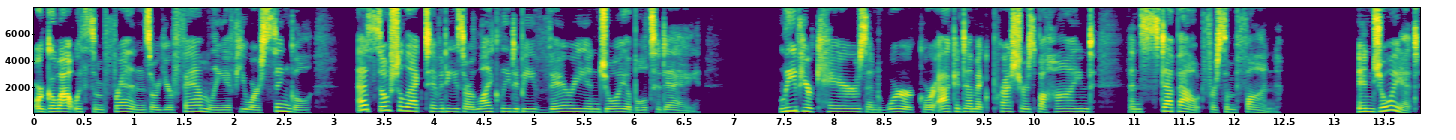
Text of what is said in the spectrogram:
or go out with some friends or your family if you are single, as social activities are likely to be very enjoyable today. Leave your cares and work or academic pressures behind and step out for some fun. Enjoy it.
